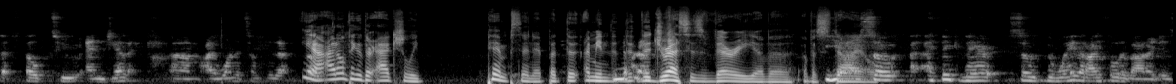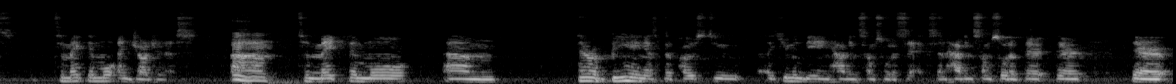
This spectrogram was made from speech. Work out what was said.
that felt too angelic. Um, I wanted something that felt, Yeah, I don't think that they're actually pimps in it, but the I mean the, the, the dress is very of a of a style. yeah. So I- I think they're so the way that I thought about it is to make them more androgynous, Mm-hmm. um, to make them more um, they're a being as opposed to a human being having some sort of sex and having some sort of their their their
